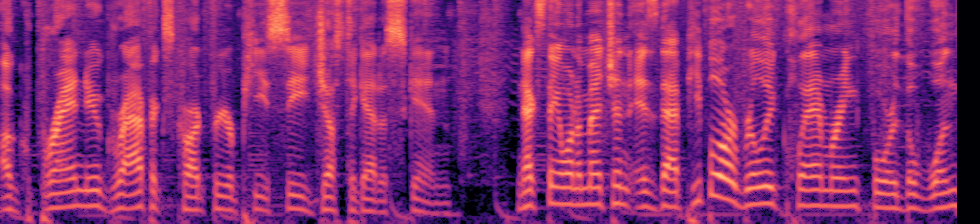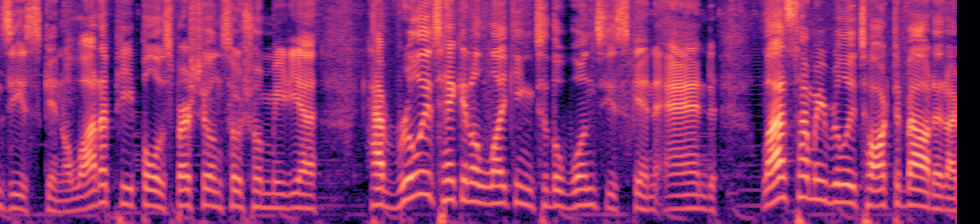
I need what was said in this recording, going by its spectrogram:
a brand new graphics card for your PC just to get a skin. Next thing I want to mention is that people are really clamoring for the onesie skin. A lot of people, especially on social media, have really taken a liking to the onesie skin. And last time we really talked about it, I,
